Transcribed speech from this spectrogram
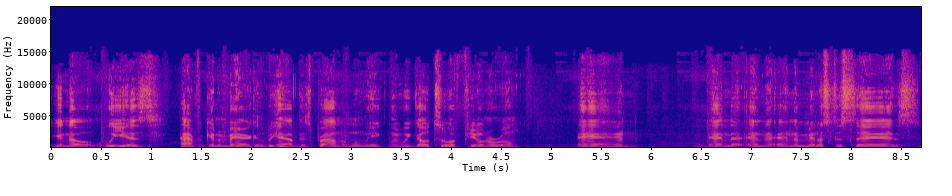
You know, we as African Americans, we have this problem when we when we go to a funeral, and and the, and the, and the minister says,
